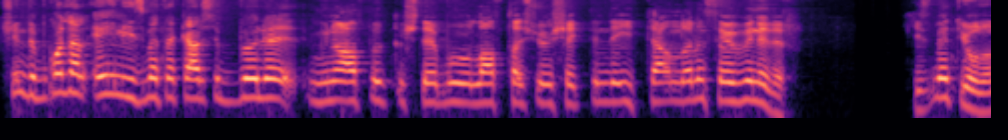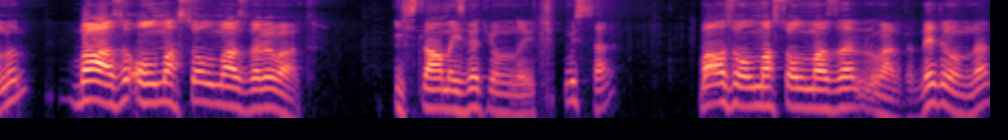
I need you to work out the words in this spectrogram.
Şimdi bu kadar ehli hizmete karşı böyle münafık işte bu laf taşıyor şeklinde ithamların sebebi nedir? Hizmet yolunun bazı olmazsa olmazları vardır. İslam'a hizmet yoluna çıkmışsan bazı olmazsa olmazlar vardır. Nedir onlar?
